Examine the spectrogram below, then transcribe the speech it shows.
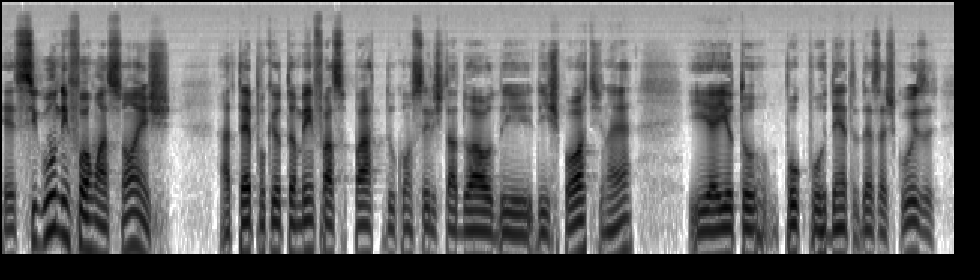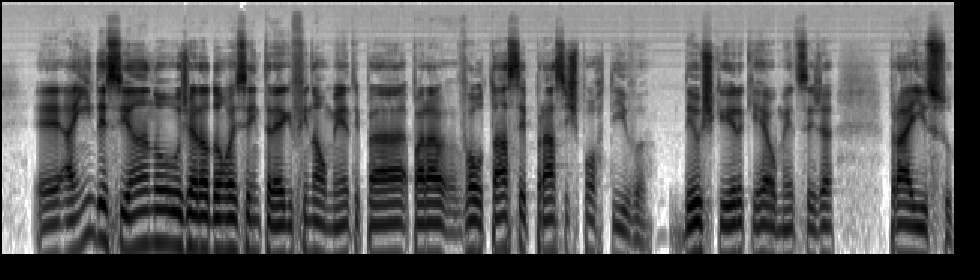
É, segundo informações, até porque eu também faço parte do Conselho Estadual de, de Esportes, né? E aí eu estou um pouco por dentro dessas coisas. É, ainda esse ano o Geraldão vai ser entregue finalmente para voltar a ser praça esportiva. Deus queira que realmente seja para isso,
